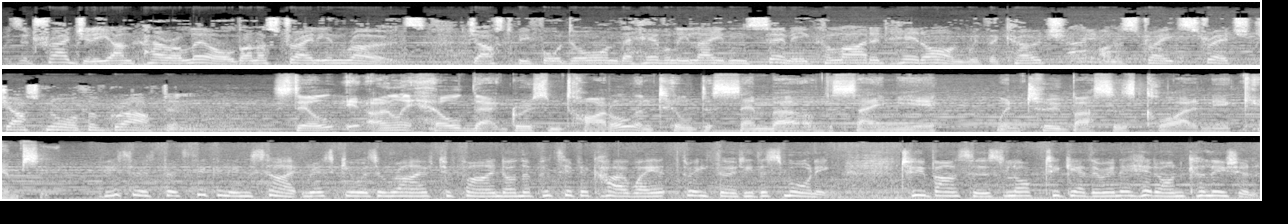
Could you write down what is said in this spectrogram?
It was a tragedy unparalleled on Australian roads. Just before dawn, the heavily laden semi collided head on with the coach on a straight stretch just north of Grafton. Still, it only held that gruesome title until December of the same year when two buses collided near Kempsey. This is the sickening sight rescuers arrived to find on the Pacific Highway at 3.30 this morning. Two buses locked together in a head-on collision.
